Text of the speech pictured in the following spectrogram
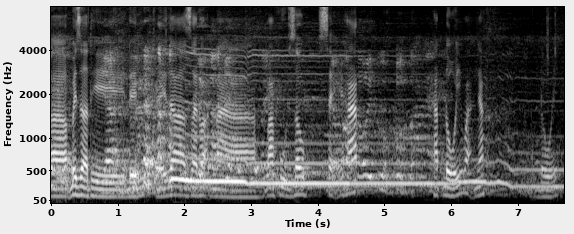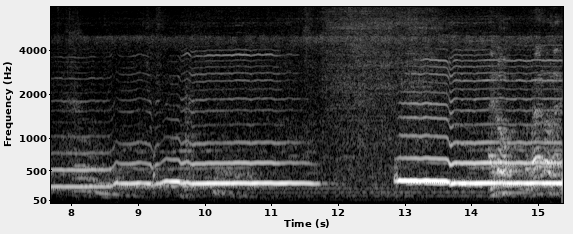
À, bây giờ thì đến cái giai đoạn là ba phụ dâu sẽ hát hát đối các bạn nhé đối Alo, alo đấy.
